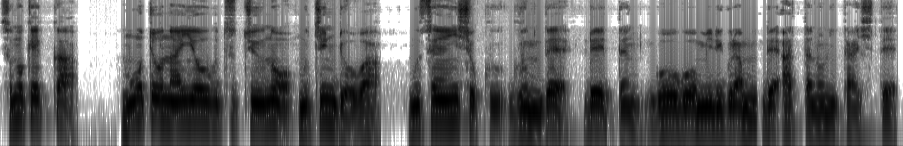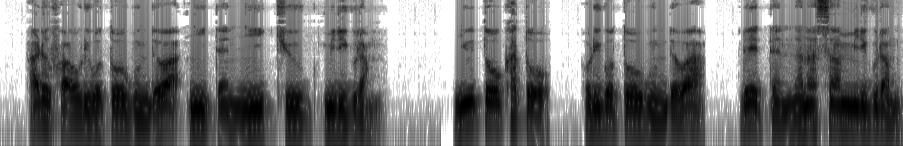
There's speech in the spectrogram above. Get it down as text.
その結果、盲腸内容物中の無賃量は無線移植群で 0.55mg であったのに対して、アルファオリゴ糖群では 2.29mg、乳糖加糖オリゴ糖群では 0.73mg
